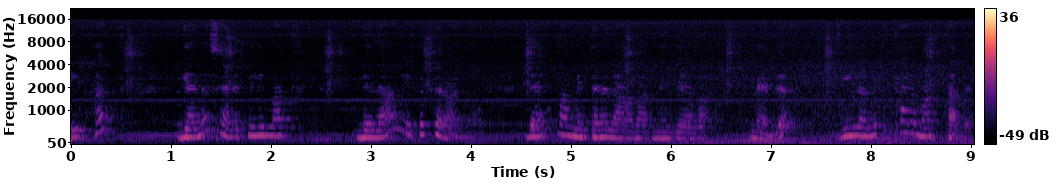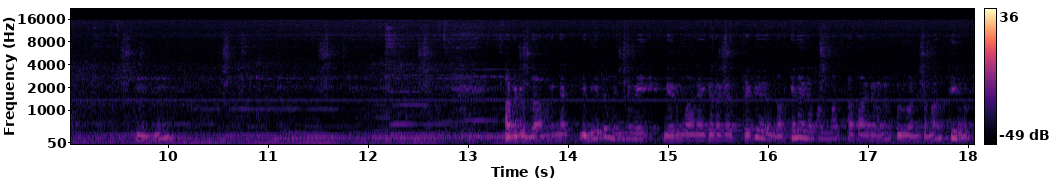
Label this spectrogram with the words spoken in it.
ඒකත් ගැන සැලකිලිමත් වෙලා මේක කරන්න. දැන් මම මෙතන ලාවර්ණය ගෑවා මැද ඊළඟට තරමක් තද. හ්ම්. අපිට උදාහරණයක් විදිහට මෙන්න මේ නිර්මාණය කරගත්ත එක දකින ගමන්වත් කතා කරන්න පුළුවන්කමක් තියෙනවා.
